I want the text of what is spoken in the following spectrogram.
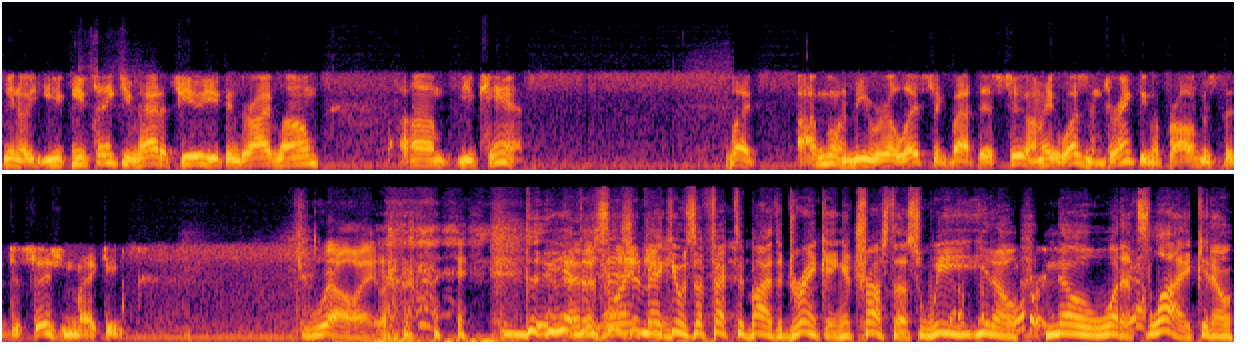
you know, you, you think you've had a few, you can drive home. Um, you can't. But I'm going to be realistic about this too. I mean, it wasn't drinking the problem; it was the decision making. Well, I, The, yeah, the the decision making was affected by the drinking, and trust us, we you know course. know what it's like. You know,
